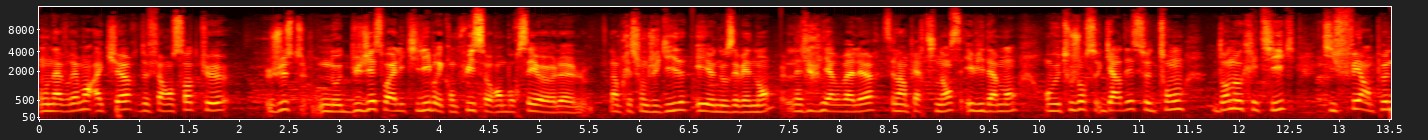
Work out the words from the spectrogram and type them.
On a vraiment à cœur de faire en sorte que juste notre budget soit à l'équilibre et qu'on puisse rembourser euh, l'impression du guide et euh, nos événements. La dernière valeur, c'est l'impertinence, évidemment. On veut toujours garder ce ton dans nos critiques qui fait un peu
